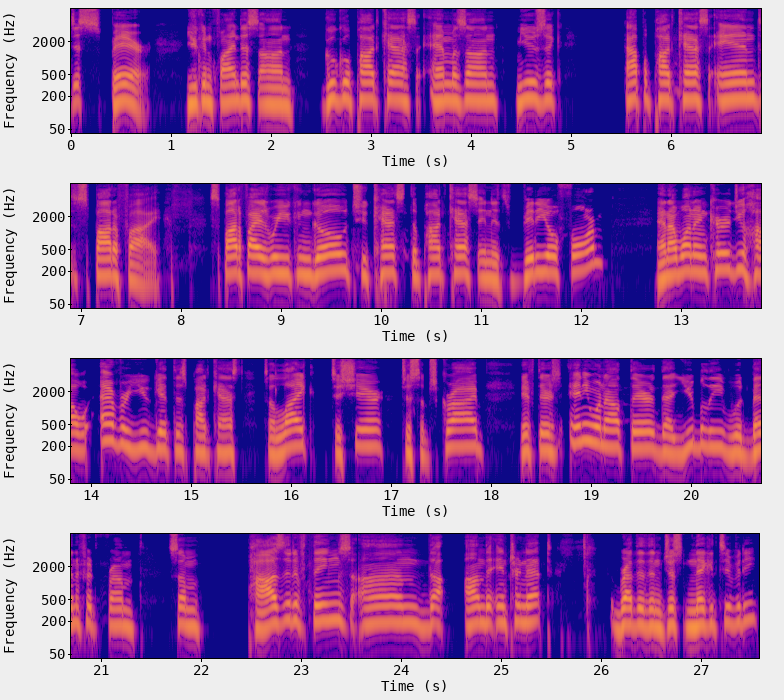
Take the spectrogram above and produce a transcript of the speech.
despair. You can find us on Google Podcasts, Amazon Music, Apple Podcasts, and Spotify. Spotify is where you can go to catch the podcast in its video form. And I want to encourage you, however, you get this podcast, to like, to share, to subscribe. If there's anyone out there that you believe would benefit from some positive things on the on the internet rather than just negativity,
